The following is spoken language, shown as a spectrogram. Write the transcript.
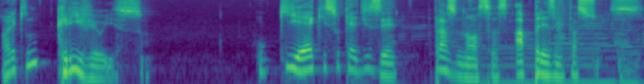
Olha que incrível isso. O que é que isso quer dizer para as nossas apresentações?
